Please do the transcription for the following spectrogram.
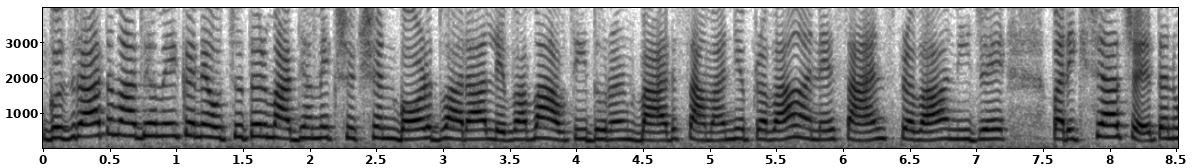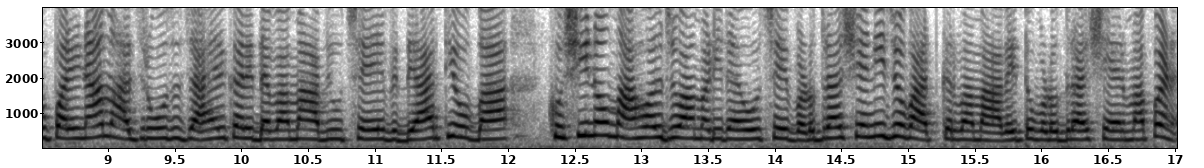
ગુજરાત માધ્યમિક અને ઉચ્ચતર માધ્યમિક શિક્ષણ બોર્ડ દ્વારા લેવામાં આવતી ધોરણ બાર સામાન્ય પ્રવાહ અને સાયન્સ પ્રવાહની જે પરીક્ષા છે, તેનું પરિણામ આજરોજ જાહેર કરી દેવામાં આવ્યું છે. વિદ્યાર્થીઓમાં ખુશીનો માહોલ જોવા મળી રહ્યો છે. વડોદરા શહેરની જો વાત કરવામાં આવે તો વડોદરા શહેરમાં પણ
